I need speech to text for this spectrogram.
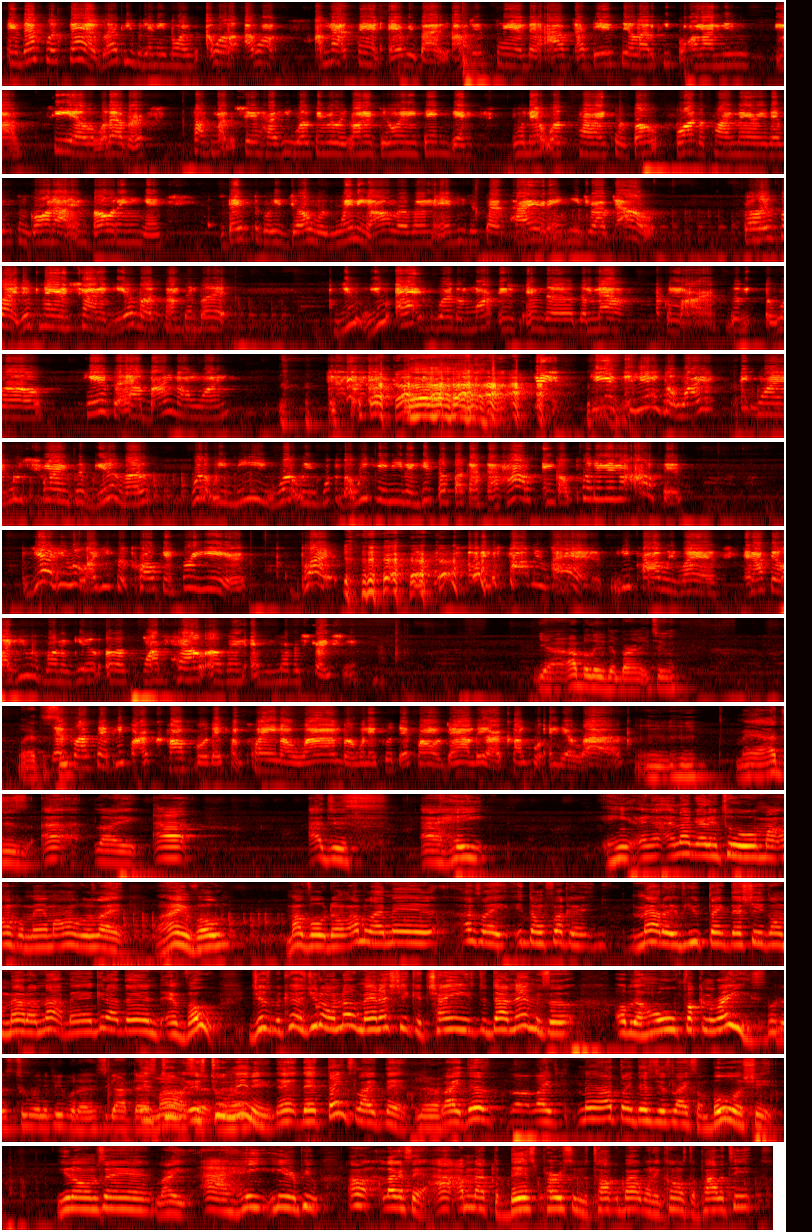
And that's what's sad. Black people didn't even want. Well, I won't. I'm not saying everybody. I'm just saying that I, I did see a lot of people on our news, my TL or whatever, talking about the shit how he wasn't really going to do anything. And when it was time to vote for the primary, they wasn't going out and voting. And basically, Joe was winning all of them, and he just got tired and he dropped out. So it's like this man is trying to give us something, but you you asked where the Martins and the the Malcolm The, well, here's the albino one. here's, here's a white one who's trying to give us what we need, what we want, but we can't even get the fuck out the house and go put him in the office. Yeah, he looked like he could croak in three years, but he probably lasts. He probably lasts, and I feel like he was going to give us one hell of an administration. Yeah, I believed in Bernie too. We'll have to see. That's why I said people are comfortable. They complain online, but when they put their phone down, they are comfortable in their lives. Mm-hmm. Man, I just I like I I just I hate he and I, and I got into it with my uncle, man. My uncle was like, well, I ain't voting. My vote don't. I'm like, man. I was like, it don't fucking matter if you think that shit gonna matter or not, man. Get out there and, and vote. Just because you don't know, man, that shit could change the dynamics of of the whole fucking race. But there's too many people that's got that It's too mindset. it's too man. many that that thinks like that. Yeah. Like there's uh, like man, I think that's just like some bullshit. You know what I'm saying? Like I hate hearing people. I, like I said, I, I'm not the best person to talk about when it comes to politics,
